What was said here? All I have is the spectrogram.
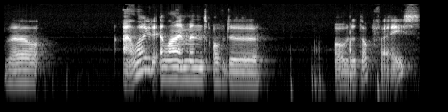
Well, I like the alignment of the of the top face.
